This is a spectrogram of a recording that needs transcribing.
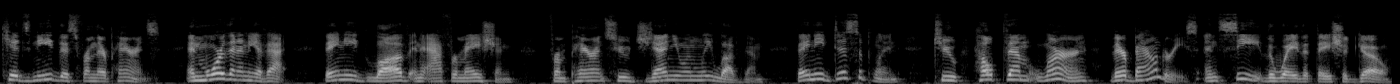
Kids need this from their parents. And more than any of that, they need love and affirmation from parents who genuinely love them they need discipline to help them learn their boundaries and see the way that they should go.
